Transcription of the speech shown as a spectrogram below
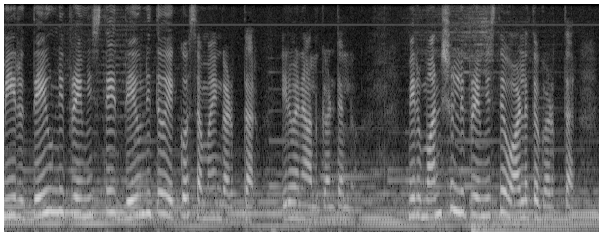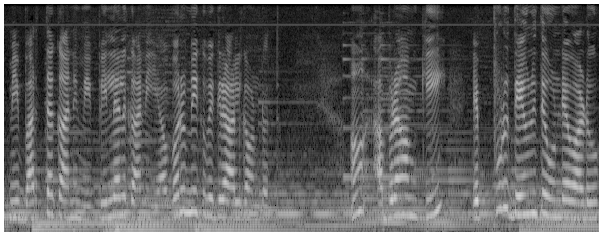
మీరు దేవుణ్ణి ప్రేమిస్తే దేవునితో ఎక్కువ సమయం గడుపుతారు ఇరవై నాలుగు గంటల్లో. మీరు మనుషుల్ని ప్రేమిస్తే వాళ్ళతో గడుపుతారు. మీ భర్త కానీ మీ పిల్లలు కానీ ఎవరు మీకు విగ్రహాలుగా ఉండొద్దు. అబ్రహాంకి ఎప్పుడు దేవునితో ఉండేవాడు?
